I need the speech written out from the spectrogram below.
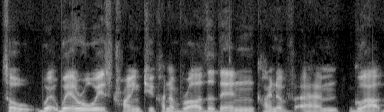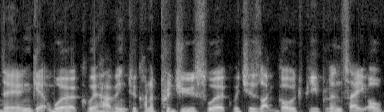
So we're, we're always trying to kind of rather than kind of um, go out there and get work, we're having to kind of produce work, which is like go to people and say, "Oh,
